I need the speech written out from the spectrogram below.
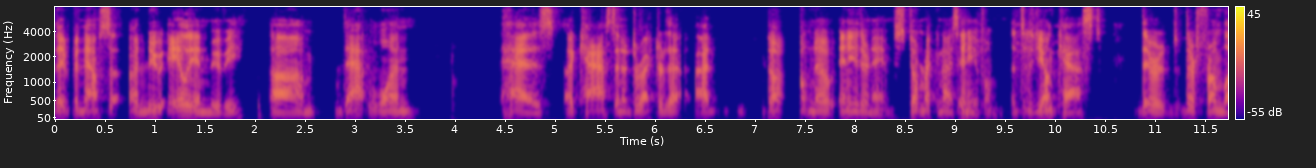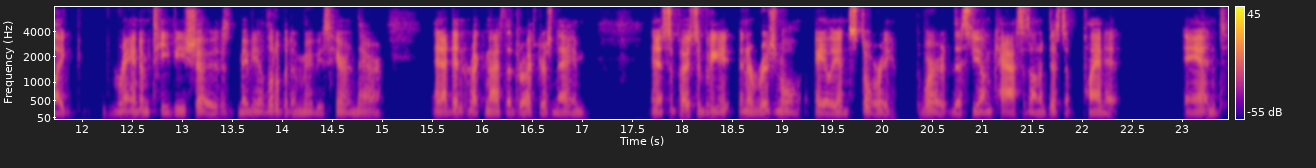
they've announced a, a new Alien movie. Um, that one has a cast and a director that I don't, don't know any of their names. Don't recognize any of them. It's a young cast. They're they're from like random TV shows, maybe a little bit of movies here and there, and I didn't recognize the director's name. And it's supposed to be an original Alien story where this young cast is on a distant planet, and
